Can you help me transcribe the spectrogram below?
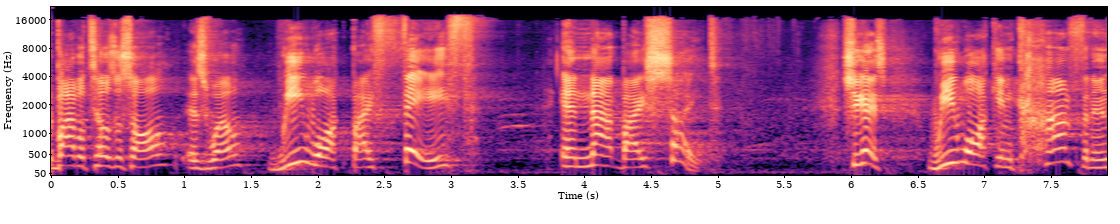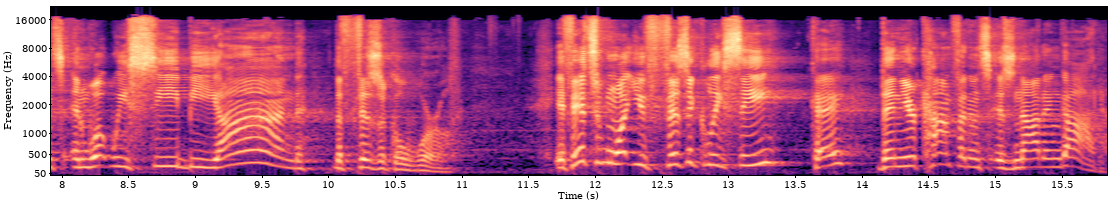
The Bible tells us all as well we walk by faith and not by sight. So, you guys, we walk in confidence in what we see beyond the physical world. If it's what you physically see, okay, then your confidence is not in God.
